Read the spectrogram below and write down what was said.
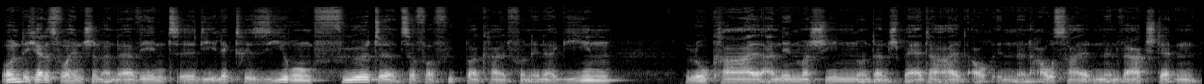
Und ich hatte es vorhin schon erwähnt, äh, die Elektrisierung führte zur Verfügbarkeit von Energien, lokal an den Maschinen und dann später halt auch in, in Haushalten, in Werkstätten.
